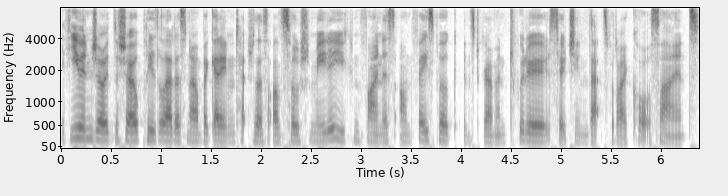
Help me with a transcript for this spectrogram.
If you enjoyed the show, please let us know by getting in touch with us on social media. You can find us on Facebook, Instagram, and Twitter, searching That's What I Call Science.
